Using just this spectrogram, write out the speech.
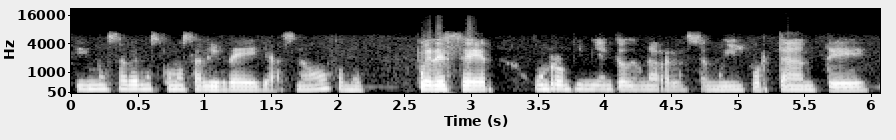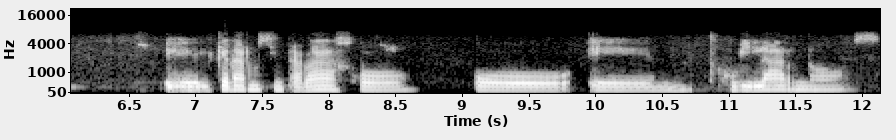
y, no sabemos cómo salir de ellas, ¿no? Como puede ser un rompimiento de una relación muy importante, el quedarnos sin trabajo o em, jubilarnos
